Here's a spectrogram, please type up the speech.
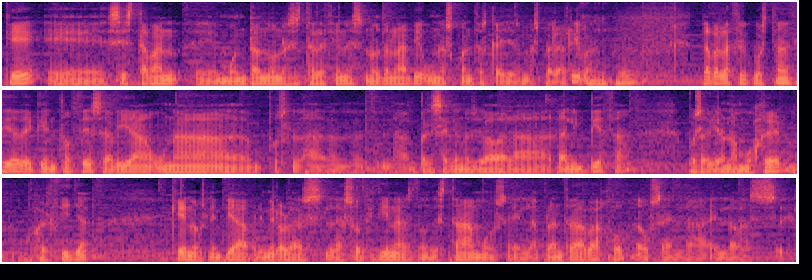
que eh, se estaban eh, montando unas instalaciones en otra nave unas cuantas calles más para arriba. Daba la circunstancia de que entonces había una, pues la, la empresa que nos llevaba la, la limpieza, pues había una mujer, una mujercilla, que nos limpiaba primero las, las oficinas donde estábamos en la planta de abajo, o sea, en, la- en las, en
